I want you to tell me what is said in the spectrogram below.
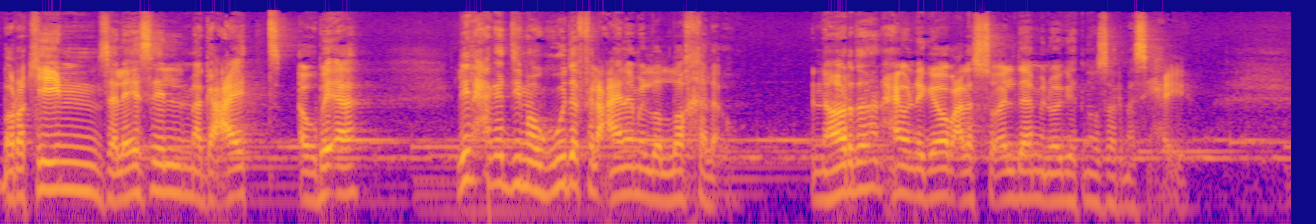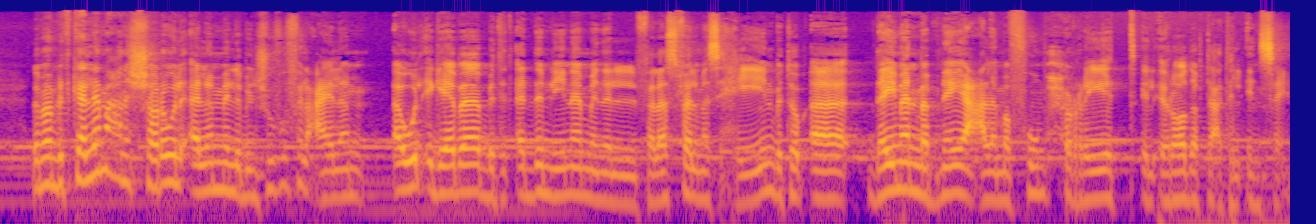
براكين زلازل مجاعات أوبئة. ليه الحاجات دي موجودة في العالم اللي الله خلقه؟ النهاردة هنحاول نجاوب على السؤال ده من وجهة نظر مسيحية. لما بنتكلم عن الشر والألم اللي بنشوفه في العالم أول إجابة بتتقدم لينا من الفلاسفة المسيحيين بتبقى دايما مبنية على مفهوم حرية الإرادة بتاعت الإنسان.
